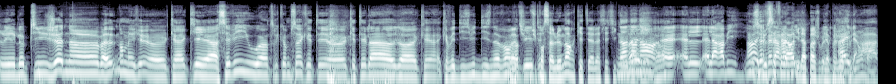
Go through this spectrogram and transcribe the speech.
Et le petit jeune, euh, bah, non mais euh, qui, a- qui est à Séville ou un truc comme ça, qui était, euh, qui était là, euh, qui, a- qui avait 18-19 ans Bah, quand tu, il tu était... penses à Lemar qui était à l'Atlético Non, non, Ouais, non, El, El- El Arabi. Ah, Youssef Youssef El El Arabi. Arabi. Il a pas joué. Il a pas joué Ah, il a- ah.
